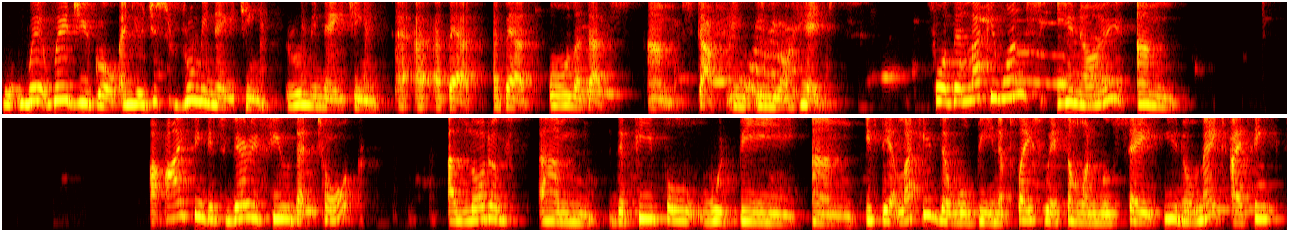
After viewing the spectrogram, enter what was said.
where, where do you go and you're just ruminating ruminating about about all of that um, stuff in, in your head for the lucky ones, you know, um, I think it's very few that talk. A lot of um, the people would be, um, if they're lucky, they will be in a place where someone will say, you know, mate, I think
